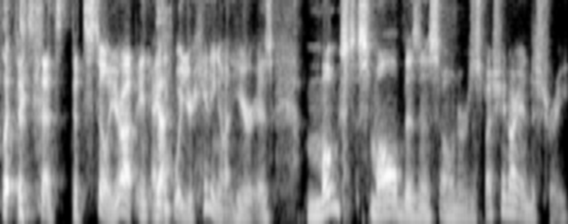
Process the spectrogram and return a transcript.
but, that's, that's, but still, you're up. And yeah. I think what you're hitting on here is most small business owners, especially in our industry,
